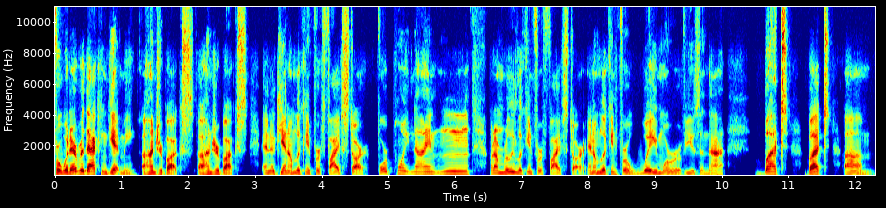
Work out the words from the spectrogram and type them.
for whatever that can get me, a hundred bucks, a hundred bucks. And again, I'm looking for five star, 4.9, mm, but I'm really looking for five star and I'm looking for way more reviews than that. But, but, um,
